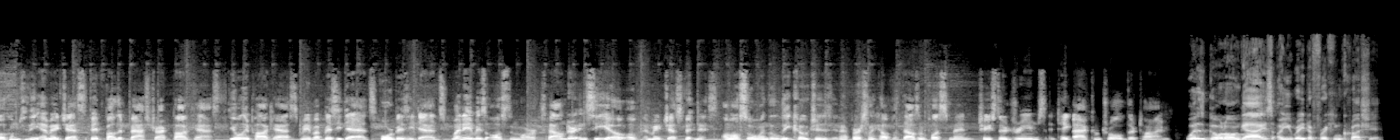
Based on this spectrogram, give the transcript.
Welcome to the MHS Fit Father Fast Track Podcast, the only podcast made by busy dads for busy dads. My name is Austin Marks, founder and CEO of MHS Fitness. I'm also one of the lead coaches, and I personally helped a thousand plus men chase their dreams and take back control of their time. What is going on, guys? Are you ready to freaking crush it?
